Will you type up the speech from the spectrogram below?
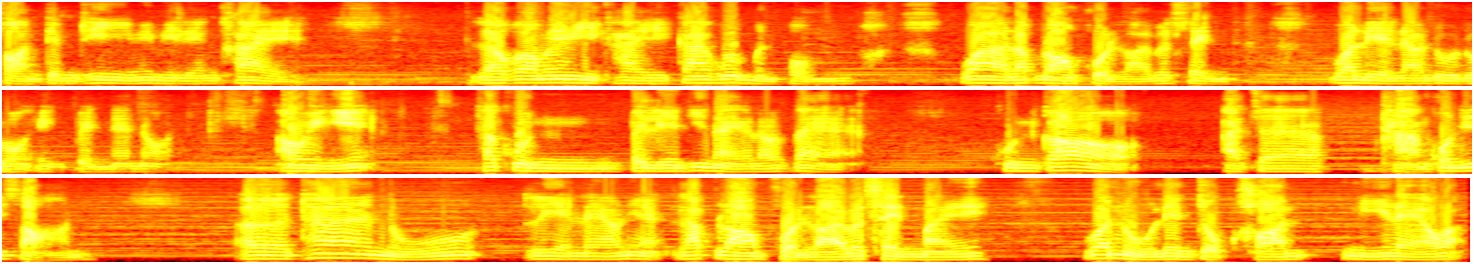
สอนเต็มที่ไม่มีเลี้ยงไข้แล้วก็ไม่มีใครกล้าพูดเหมือนผม ว่ารับรองผลร้อยเปอร์เซนว่าเรียนแล้วดูดวงเองเป็นแน่นอน เอาอย่างนี้ ถ้าคุณไปเรียนที่ไหนก็แล้วแต่ คุณก็อาจจะถามคนที่สอน เออถ้าหนู เรียนแล้วเนี่ยรับรองผลร้อยเปอร์เซ็นไหมว่าหนูเรียนจบคอร์สนี้แล้วอะ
